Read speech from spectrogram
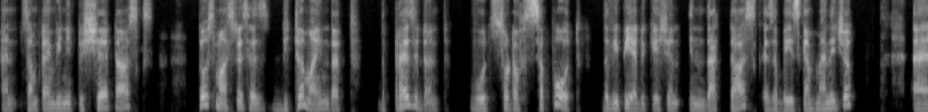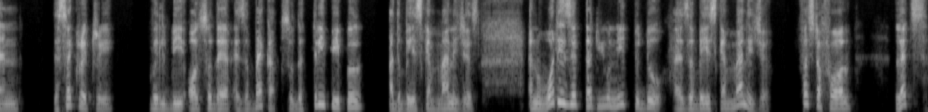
and sometimes we need to share tasks, Toastmasters has determined that the president would sort of support the VP education in that task as a base camp manager, and the secretary will be also there as a backup. So the three people are the base camp managers. And what is it that you need to do as a base camp manager? First of all, let's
